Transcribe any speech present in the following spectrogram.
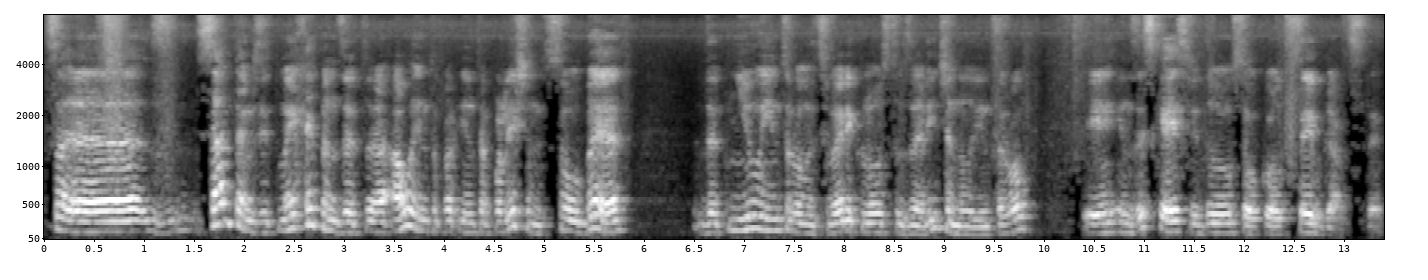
So, uh, sometimes it may happen that uh, our interpolation is so bad that new interval is very close to the original interval. In, in this case, we do so-called safeguard step.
